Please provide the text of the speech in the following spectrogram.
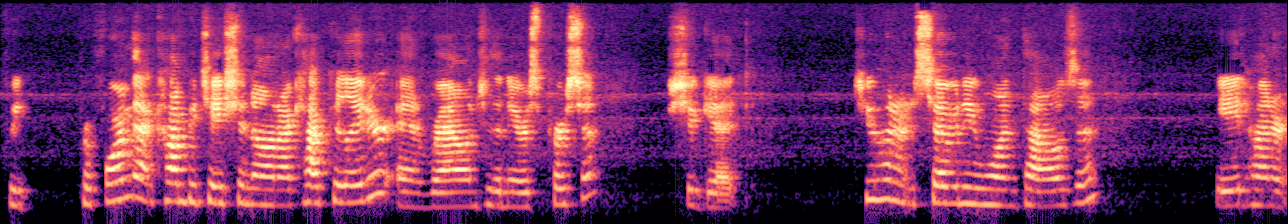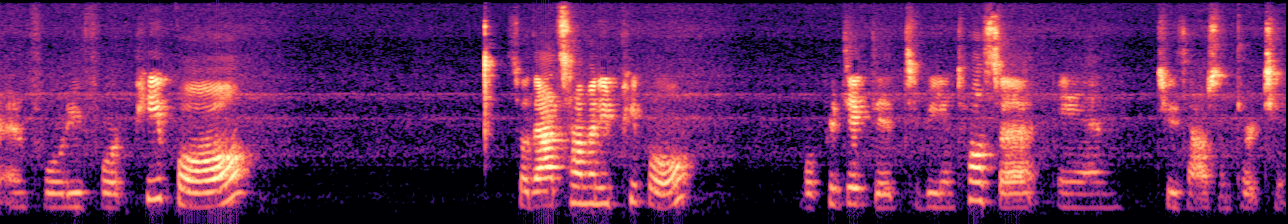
If we perform that computation on our calculator and round to the nearest person, we should get 271,844 people. So that's how many people were predicted to be in Tulsa in 2013.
